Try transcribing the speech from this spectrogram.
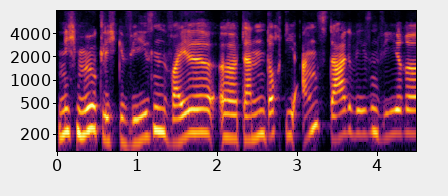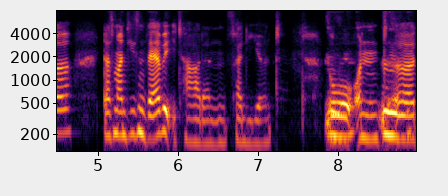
nicht möglich gewesen, weil äh, dann doch die Angst da gewesen wäre, dass man diesen Werbeetat dann verliert. So, mhm. und mhm. Äh,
